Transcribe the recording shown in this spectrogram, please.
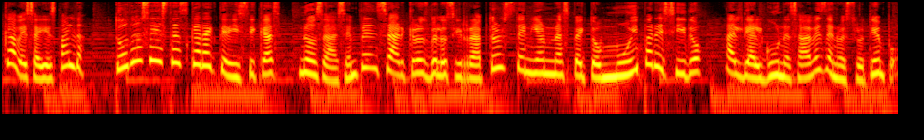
cabeza y espalda. Todas estas características nos hacen pensar que los velociraptors tenían un aspecto muy parecido al de algunas aves de nuestro tiempo,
